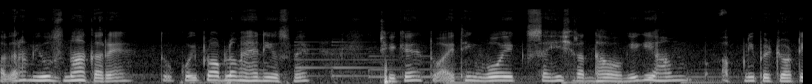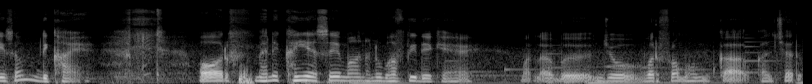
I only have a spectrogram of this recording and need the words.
अगर हम यूज़ ना करें तो कोई प्रॉब्लम है नहीं उसमें, ठीक है? तो आई थिंक वो एक सही श्रद्धा होगी कि हम अपनी पेट्रोटिज़म दिखाएँ। और मैंने कई ऐसे मान अनुभव भी देखे हैं। मतलब जो वर्क फ्रॉम होम का कल्चर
